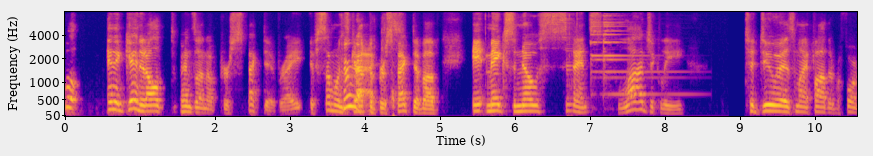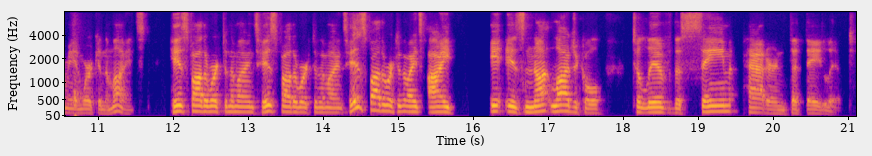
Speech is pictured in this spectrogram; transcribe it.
Well, and again, it all depends on a perspective, right? If someone's got the perspective of it makes no sense logically to do as my father before me and work in the mines. His father worked in the mines, his father worked in the mines, his father worked in the mines. I it is not logical to live the same pattern that they lived.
